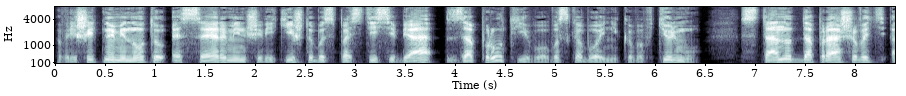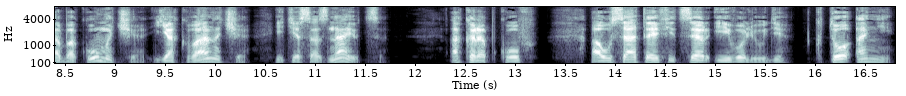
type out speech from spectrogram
В решительную минуту эсеры, меньшевики, чтобы спасти себя, запрут его, Воскобойникова, в тюрьму, станут допрашивать Абакумыча, Якваныча, и те сознаются. А Коробков, а усатый офицер и его люди, кто они?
